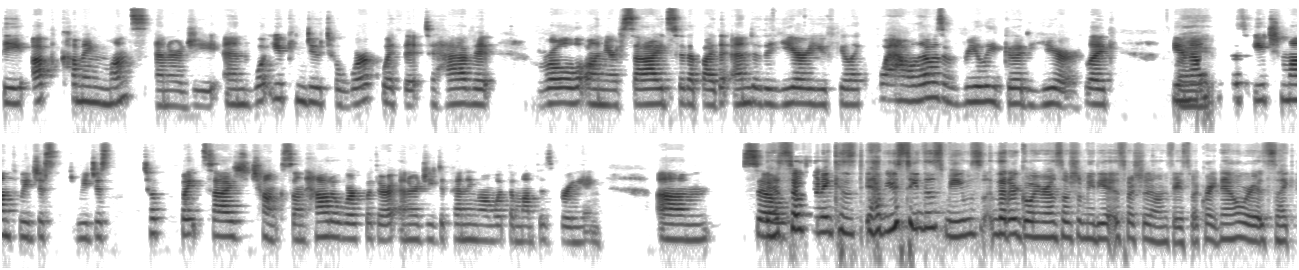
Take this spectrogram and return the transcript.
the upcoming month's energy and what you can do to work with it to have it roll on your side so that by the end of the year you feel like wow that was a really good year like you right. know because each month we just we just took bite-sized chunks on how to work with our energy depending on what the month is bringing um, so it's so funny because have you seen those memes that are going around social media, especially on Facebook right now, where it's like,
